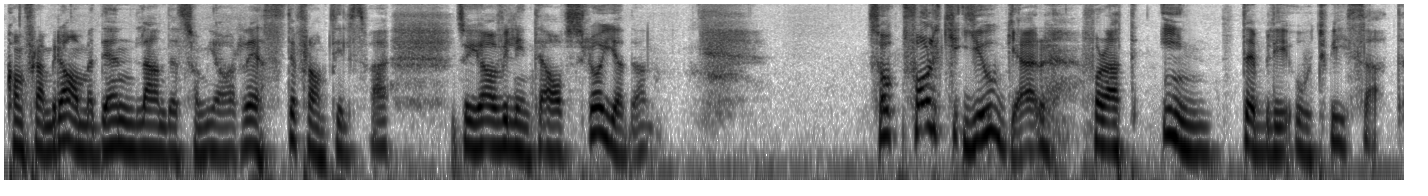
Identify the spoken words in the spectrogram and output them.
kom fram idag med den landet som jag reste fram till Sverige. Så jag vill inte avslöja den. Så folk ljuger för att inte bli utvisad.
